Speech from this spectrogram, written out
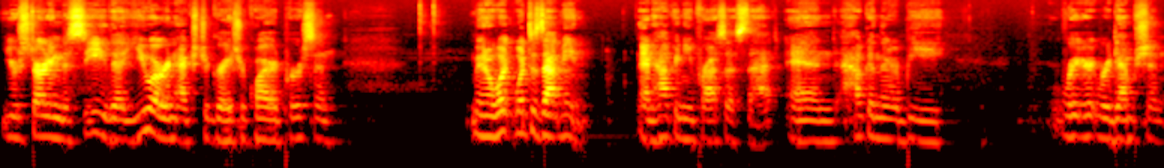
you're starting to see that you are an extra grace required person, you know, what, what does that mean? And how can you process that? And how can there be re- redemption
